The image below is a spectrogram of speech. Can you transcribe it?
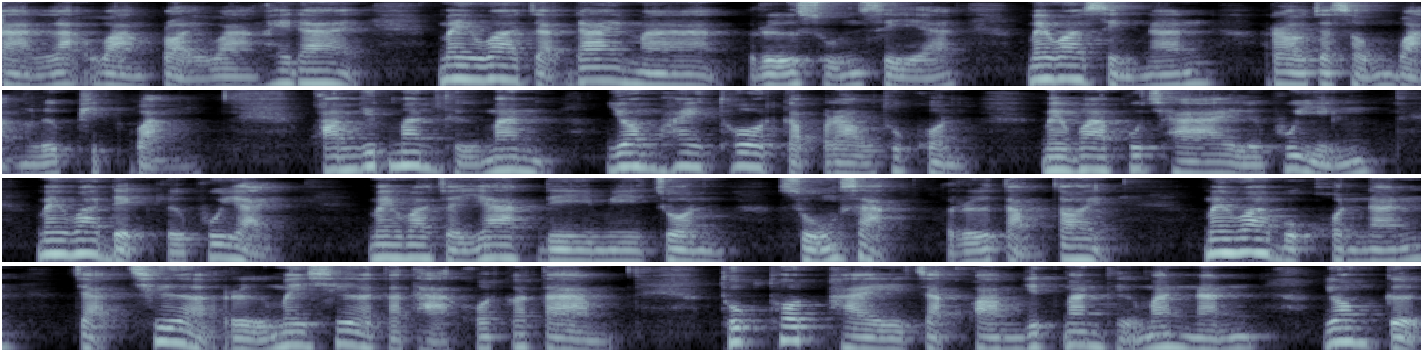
การละวางปล่อยวางให้ได้ ไม่ว่าจะได้มาหรือสูญเสีย ไม่ว่าสิ่งนั้นเราจะสมหวังหรือผิดหวัง ความยึดมั่นถือมั่นย่อมให้โทษกับเราทุกคน ไม่ว่าผู้ชายหรือผู้หญิง ไม่ว่าเด็กหรือผู้ใหญ่ ไม่ว่าจะยากดีมีจน สูงสักหรือต่ำต้อย ไม่ว่าบุคคลนั้นจะเชื่อหรือไม่เชื่อตถาคตก็ตาม ทุกโทษภัยจากความยึดมั่นถือมั่นนั้น ย่อมเกิด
